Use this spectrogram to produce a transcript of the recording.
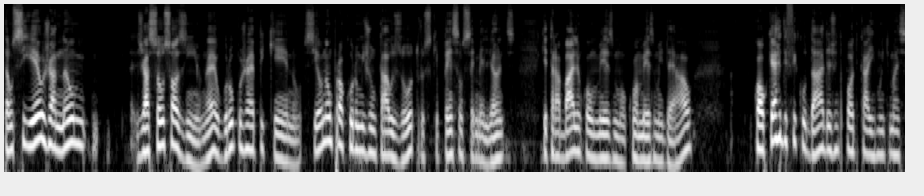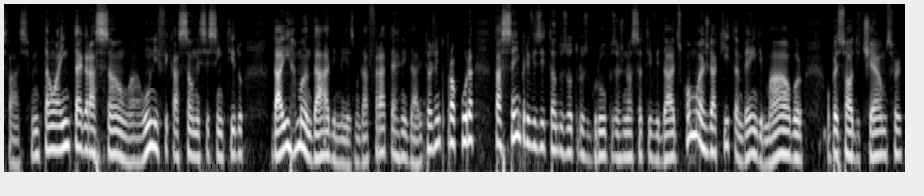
Então, se eu já não já sou sozinho, né? O grupo já é pequeno. Se eu não procuro me juntar aos outros que pensam semelhantes, que trabalham com o mesmo com o mesmo ideal, qualquer dificuldade a gente pode cair muito mais fácil. Então a integração, a unificação nesse sentido da irmandade mesmo, da fraternidade. Então a gente procura estar tá sempre visitando os outros grupos, as nossas atividades, como as daqui também de Marlborough, o pessoal de Chelmsford.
